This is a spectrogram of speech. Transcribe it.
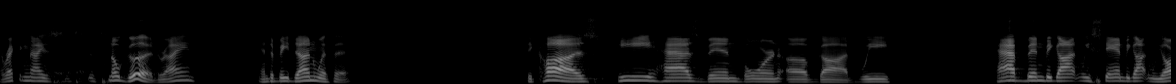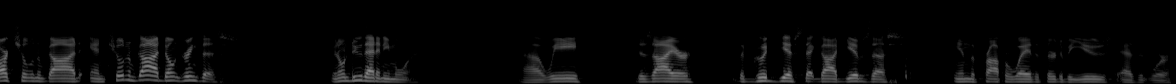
I recognize it's, it's no good, right? And to be done with it. Because he has been born of God. We have been begotten, we stand begotten, we are children of God, and children of God don't drink this. We don't do that anymore. Uh, we desire the good gifts that God gives us in the proper way that they're to be used, as it were.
